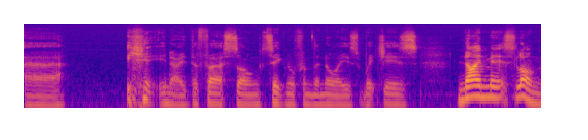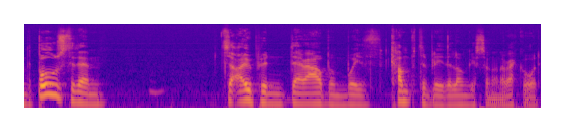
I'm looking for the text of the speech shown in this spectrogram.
uh, you know, the first song, Signal from the Noise, which is nine minutes long. The balls to them to open their album with comfortably the longest song on the record,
